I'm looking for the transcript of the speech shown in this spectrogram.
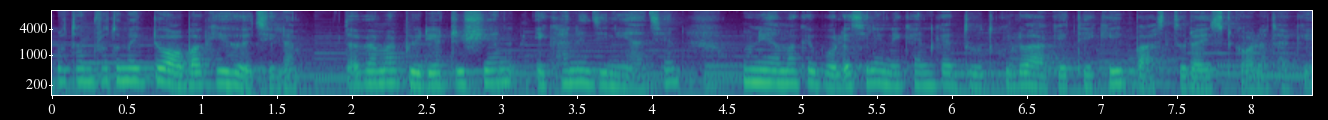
প্রথম প্রথম একটু অবাকই হয়েছিলাম, তবে আমার পিডিয়াট্রিশিয়ান এখানে যিনি আছেন, উনি আমাকে বলেছিলেন এখানকার দুধগুলো আগে থেকেই পাস্তুরাইজড করা থাকে।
